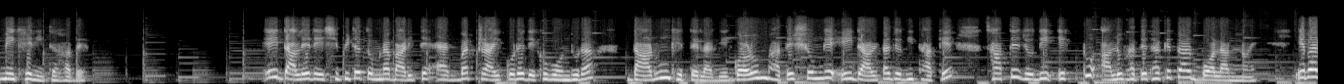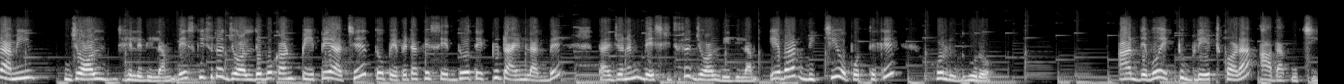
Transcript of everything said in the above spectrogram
মেখে নিতে হবে। এই ডালের রেসিপিটা তোমরা বাড়িতে একবার ট্রাই করে দেখো বন্ধুরা, দারুণ খেতে লাগে। গরম ভাতের সঙ্গে এই ডালটা যদি থাকে, সাথে যদি একটু আলু ভাতে থাকে, তো আর বলার নয়। এবার আমি জল ঢেলে দিলাম। বেশ কিছুটা জল দেবো, কারণ পেঁপে আছে, তো পেঁপেটাকে সেদ্ধ হতে একটু টাইম লাগবে, তাই জন্য আমি বেশ কিছুটা জল দিয়ে দিলাম। এবার দিচ্ছি ওপর থেকে হলুদ গুঁড়ো। আর দেবো একটু গ্রেট করা আদা কুচি।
